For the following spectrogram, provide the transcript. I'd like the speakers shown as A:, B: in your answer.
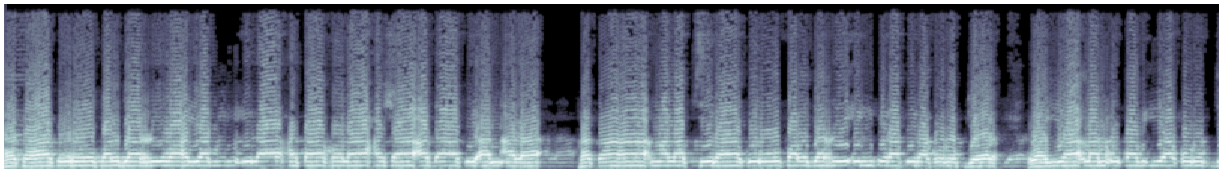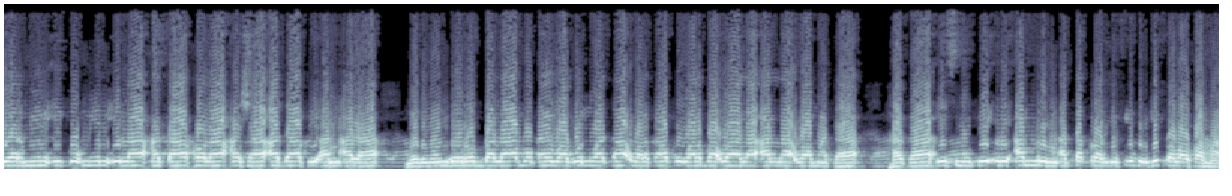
A: Hatta fal jarri wahya min ila hatta khala hasya adafian ala. Haka ngalap sira fal jarri ing pira-pira huruf jer. Wahya lan utawi iya huruf jer min iku min ila hatta khala hasya adafian ala. Muzmundu rubbala mukai wabun wata wal kafu wal ba wala alla wa mata haka ismu fi'li amrin at-takrar yufidu hifta wal fama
